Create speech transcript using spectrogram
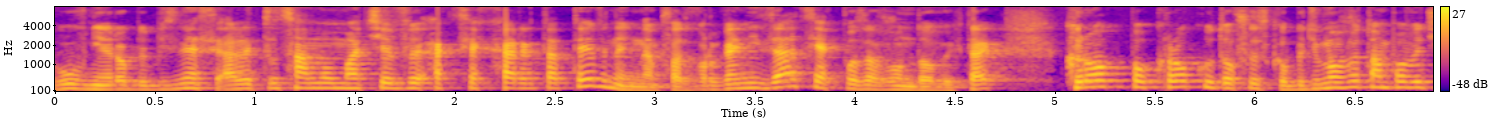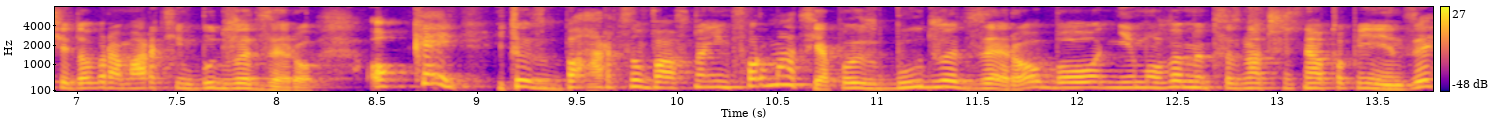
głównie robię biznesy, ale to samo macie w akcjach charytatywnych, na przykład w organizacjach pozarządowych, tak? Krok po kroku to wszystko. Być może tam powiecie, dobra Marcin, budżet zero. Okej, okay. i to jest bardzo ważna informacja, powiesz budżet zero, bo nie możemy przeznaczyć na to pieniędzy,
